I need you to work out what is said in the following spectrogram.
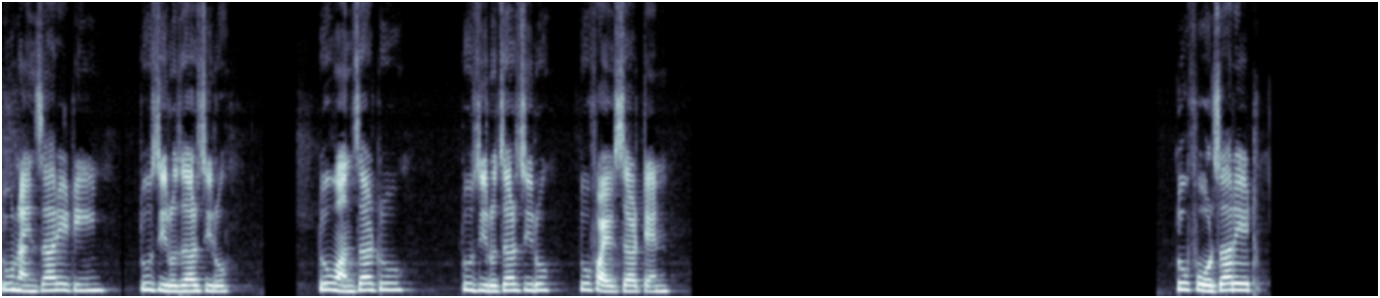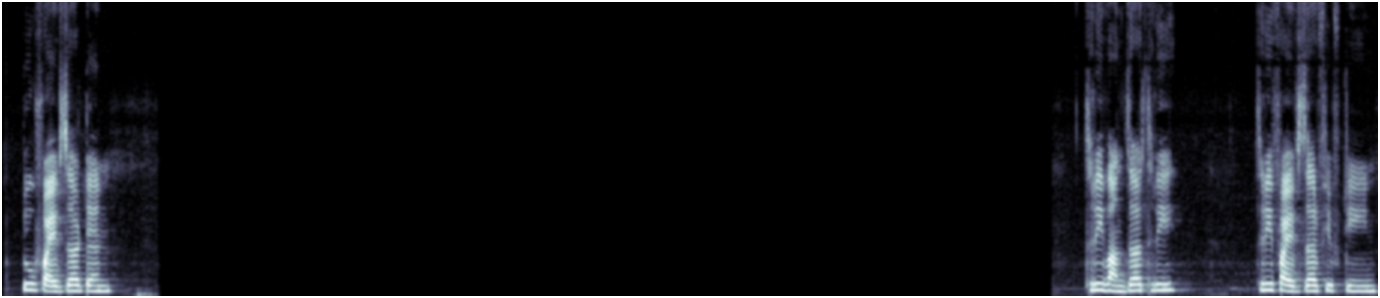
Two nine are eighteen, two zero are zero. Two one are two two zero are zero, two five are ten. Two four are eight, two five are ten. 10 2 fours are 8 2 fives are 10 3 ones are 3 3 fives are 15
